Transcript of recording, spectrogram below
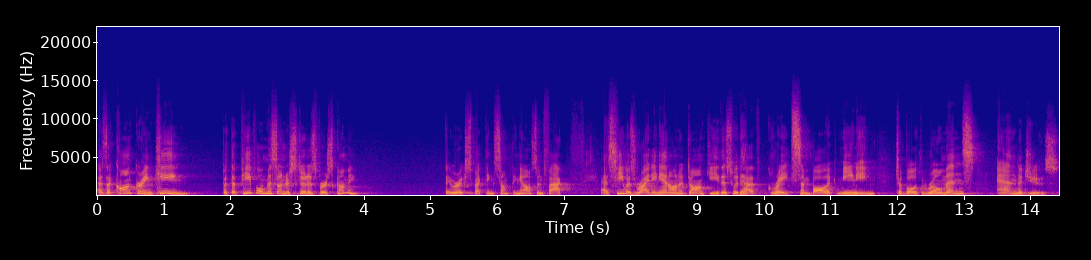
as a conquering king. But the people misunderstood his first coming. They were expecting something else. In fact, as he was riding in on a donkey, this would have great symbolic meaning to both Romans and the Jews.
